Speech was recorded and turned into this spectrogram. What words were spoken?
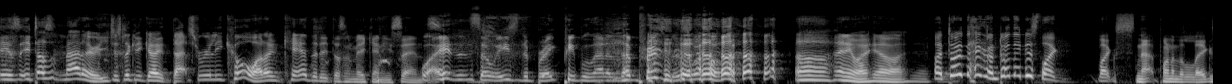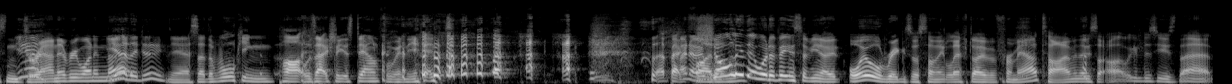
is it doesn't matter. You just look at it, and go. That's really cool. I don't care that it doesn't make any sense. Why is it so easy to break people out of that prison as well? Uh, anyway, yeah, all right, yeah. I don't hang on. Don't they just like like snap one of the legs and Yeah. drown everyone in that? yeah, they do. Yeah, so the walking part was actually its downfall in the end. That backfired. on Surely them. there would have been some, you know, oil rigs or something left over from our time, and then it's like, oh, we can just use that.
